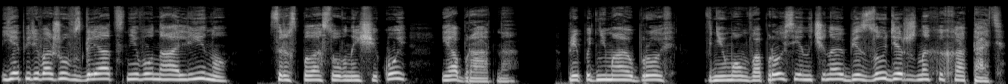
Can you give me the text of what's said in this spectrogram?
Я перевожу взгляд с него на Алину с располосованной щекой и обратно. Приподнимаю бровь в немом вопросе и начинаю безудержно хохотать,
